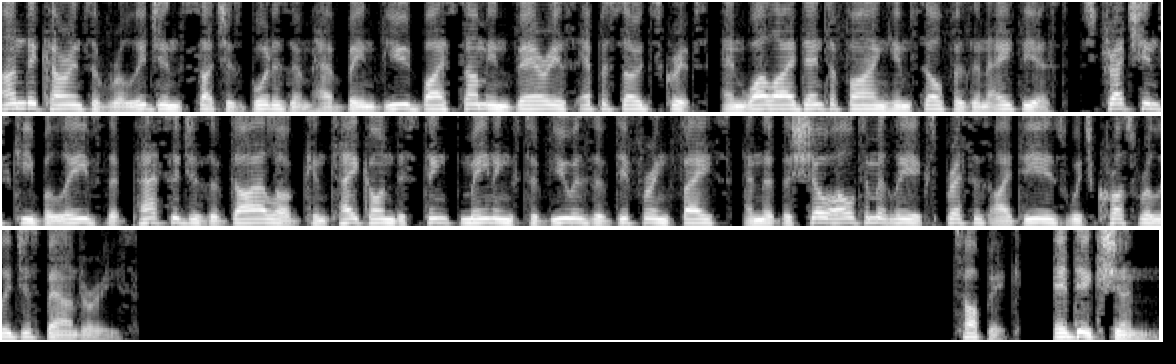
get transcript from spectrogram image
Undercurrents of religions such as Buddhism have been viewed by some in various episode scripts, and while identifying himself as an atheist, Straczynski believes that passages of dialogue can take on distinct meanings to viewers of differing faiths, and that the show ultimately expresses ideas which cross religious boundaries. Addiction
